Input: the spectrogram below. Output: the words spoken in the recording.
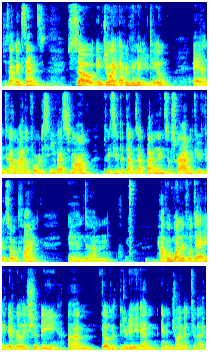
Does that make sense? So enjoy everything that you do. And um, I look forward to seeing you guys tomorrow. Please hit the thumbs up button and subscribe if you feel so inclined. And um, have a wonderful day. It really should be um, filled with beauty and, and enjoyment today.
